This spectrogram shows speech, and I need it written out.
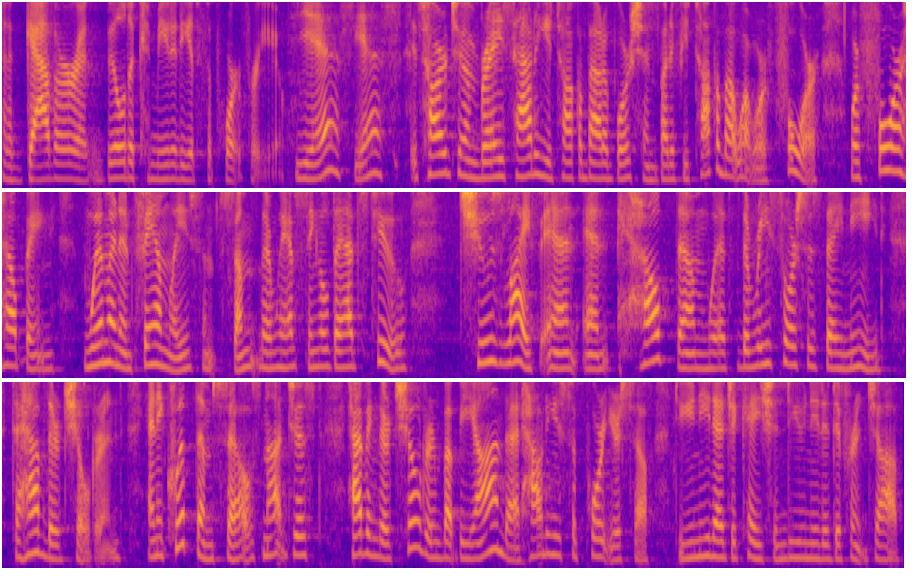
kind of gather and build a community of support for you. Yes, yes. It's hard to embrace how do you talk about abortion, but if you talk about what we're for, we're for helping women and families, and some there we have single dads too, choose life and, and help them with the resources they need to have their children and equip themselves, not just having their children, but beyond that. How do you support yourself? Do you need education? Do you need a different job?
